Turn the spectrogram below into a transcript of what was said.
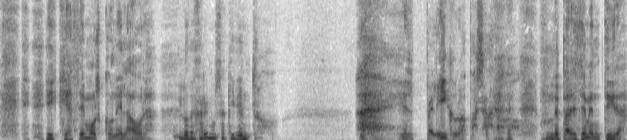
¿Y qué hacemos con él ahora? Lo dejaremos aquí dentro. Ay, el peligro ha pasado. Me parece mentira.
